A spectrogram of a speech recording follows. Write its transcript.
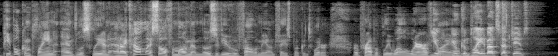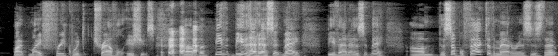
people complain endlessly, and, and I count myself among them. Those of you who follow me on Facebook and Twitter are probably well aware of you, my. You um, complain about stuff, James? My, my frequent travel issues. Uh, but be, be that as it may, be that as it may, um, the simple fact of the matter is is that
